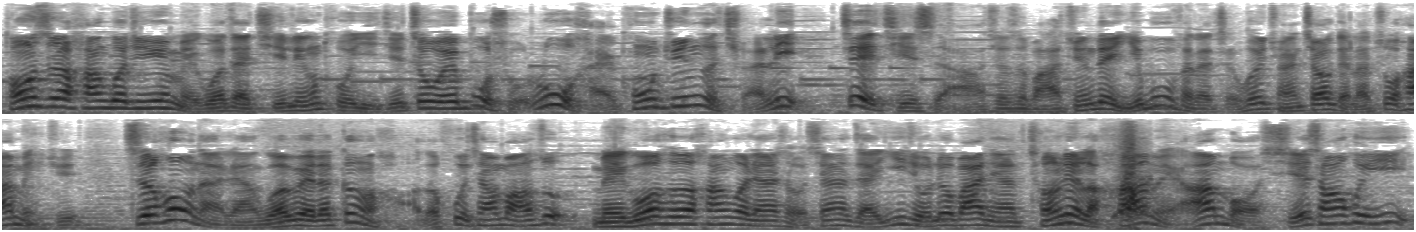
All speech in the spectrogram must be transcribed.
同时，韩国给予美国在其领土以及周围部署陆海空军的权利，这其实啊就是把军队一部分的指挥权交给了驻韩美军。之后呢，两国为了更好的互相帮助，美国和韩国联手，先是在一九六八年成立了韩美安保协商会议。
